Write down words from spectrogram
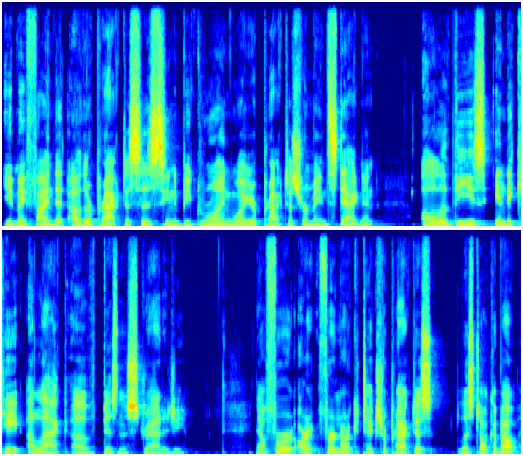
You may find that other practices seem to be growing while your practice remains stagnant. All of these indicate a lack of business strategy. Now, for, for an architecture practice, let's talk about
